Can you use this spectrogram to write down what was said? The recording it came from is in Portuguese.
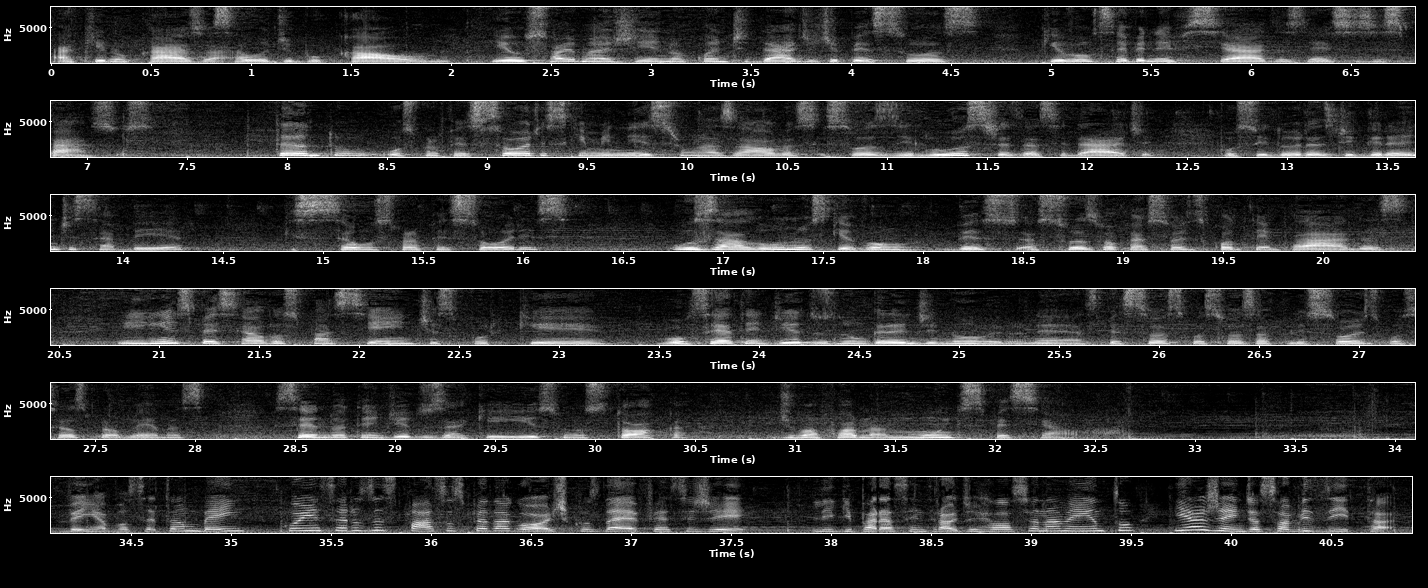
aqui no caso a saúde bucal, e eu só imagino a quantidade de pessoas que vão ser beneficiadas nesses espaços. Tanto os professores que ministram as aulas, pessoas ilustres da cidade, possuidoras de grande saber, que são os professores, os alunos que vão ver as suas vocações contempladas e em especial os pacientes, porque vão ser atendidos num grande número, né? As pessoas com suas aflições, com seus problemas, sendo atendidos aqui, e isso nos toca de uma forma muito especial. Venha você também conhecer os espaços pedagógicos da FSG. Ligue para a Central de Relacionamento e agende a sua visita.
